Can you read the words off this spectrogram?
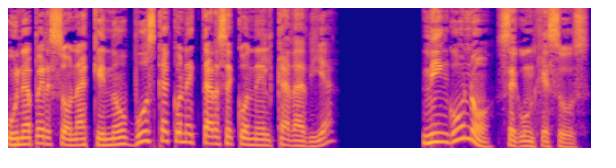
¿Una persona que no busca conectarse con Él cada día? Ninguno, según Jesús.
